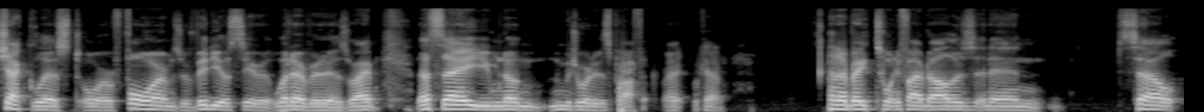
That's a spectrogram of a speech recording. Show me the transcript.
checklist or forms or video series, whatever it is, right? Let's say you know the majority of his profit, right? Okay. And I make $25 and then sell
